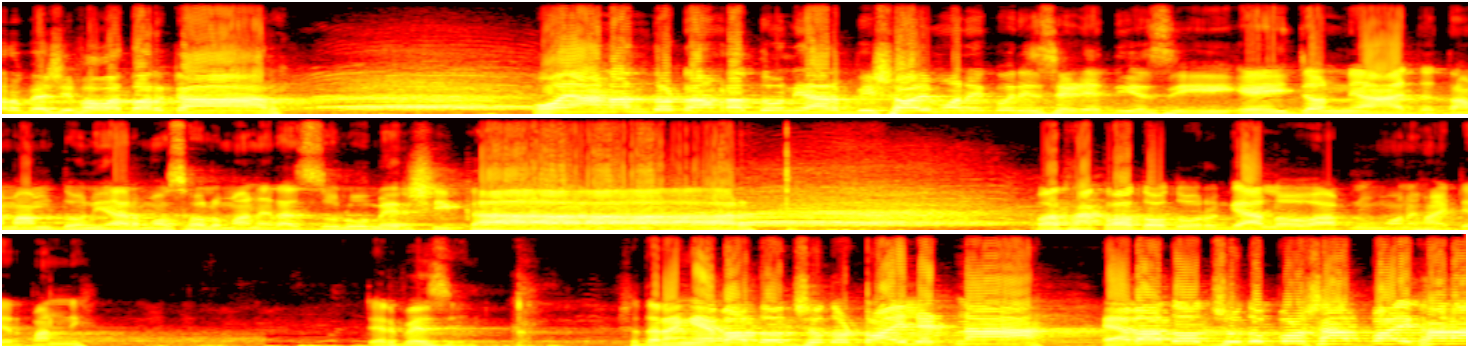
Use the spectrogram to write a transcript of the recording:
আরও বেশি পাওয়া দরকার। ওই আনন্দটা আমরা দুনিয়ার বিষয় মনে করে ছেড়ে দিয়েছি। এই জন্য আজ তামাম দুনিয়ার মুসলমানেরা জুলুমের শিকার। কথা কত দূর গেল, আপনি মনে হয় টের পাননি। টের পেয়েছেন? সুতরাং এবাদত শুধু টয়লেট না, এবাদত শুধু প্রসাব পায়খানা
